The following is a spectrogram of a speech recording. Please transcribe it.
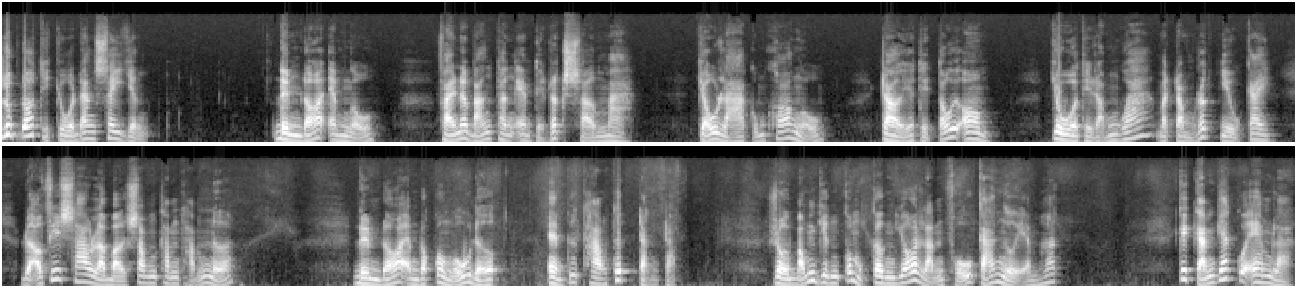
Lúc đó thì chùa đang xây dựng. Đêm đó em ngủ. Phải nói bản thân em thì rất sợ ma. Chỗ lạ cũng khó ngủ. Trời thì tối om. Chùa thì rộng quá mà trồng rất nhiều cây. Rồi ở phía sau là bờ sông thăm thẳm nữa. Đêm đó em đâu có ngủ được. Em cứ thao thức trằn trọc. Rồi bỗng dưng có một cơn gió lạnh phủ cả người em hết. Cái cảm giác của em là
